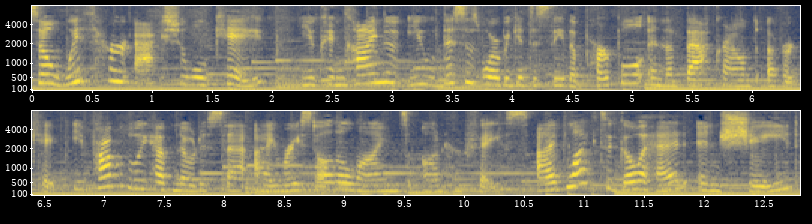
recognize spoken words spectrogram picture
So with her actual cape, you can kind of, you. this is where we get to see the purple in the background of her cape. You probably have noticed that I erased all the lines on her face. I'd like to go ahead and shade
